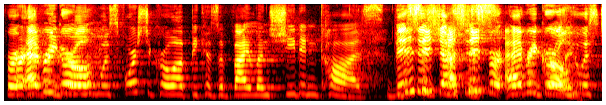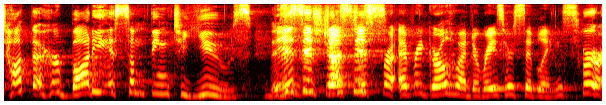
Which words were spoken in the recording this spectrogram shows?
For every girl, who was forced to grow up because of violence she didn't cause. this is justice for every girl who was taught that her body is something to use. This is justice for every girl who had to raise her siblings. for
